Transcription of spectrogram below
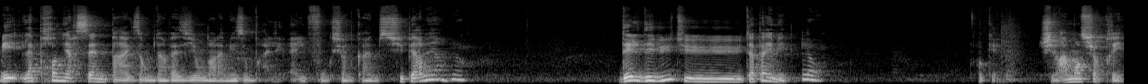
Mais la première scène, par exemple, d'invasion dans la maison, elle, elle fonctionne quand même super bien. Non. Dès le début, tu t'as pas aimé? Non. Ok. Je suis vraiment surpris.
